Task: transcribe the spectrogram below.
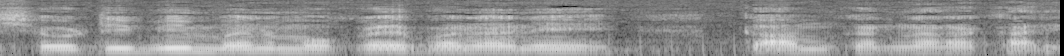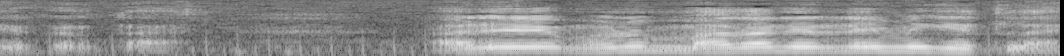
शेवटी मी मनमोकळेपणाने काम करणारा कार्यकर्ता आहे. आणि म्हणून माझा निर्णय मी घेतलाय.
